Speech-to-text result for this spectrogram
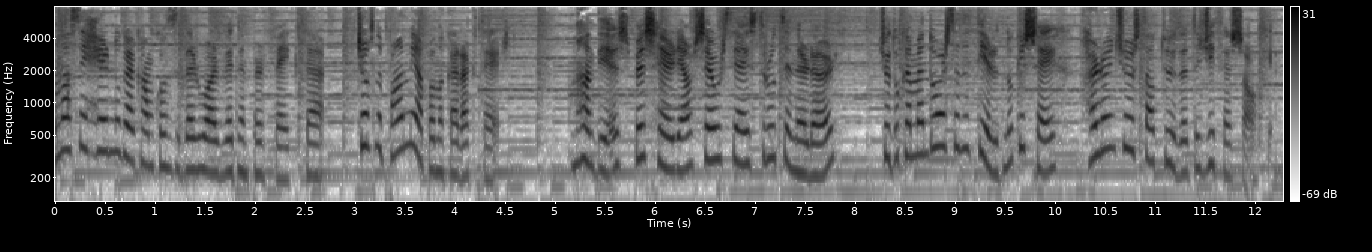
Unë asnjëherë nuk e kam konsideruar veten perfekte, qoftë në pamje apo në karakter. Madje, shpeshherë jam fshehur si ai struci në rërë, që duke menduar se të tjerët nuk i sheh, harron që është aty dhe të gjithë e shohin.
